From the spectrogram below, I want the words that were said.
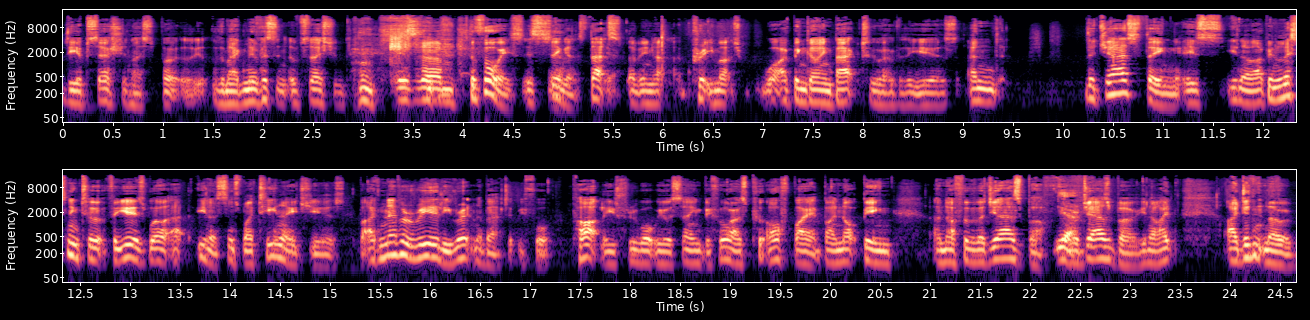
the obsession, I suppose, the magnificent obsession, is um, the voice, is singers. That's, I mean, uh, pretty much what I've been going back to over the years, and the jazz thing is, you know, I've been listening to it for years. Well, uh, you know, since my teenage years, but I've never really written about it before. Partly through what we were saying before, I was put off by it by not being enough of a jazz buff Yeah. or a jazz bow. You know, I I didn't know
